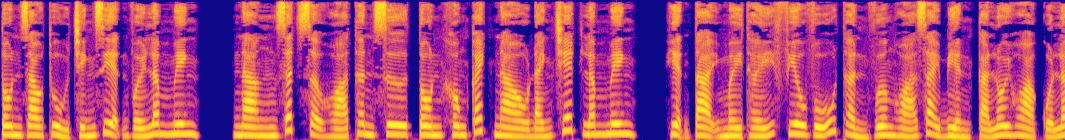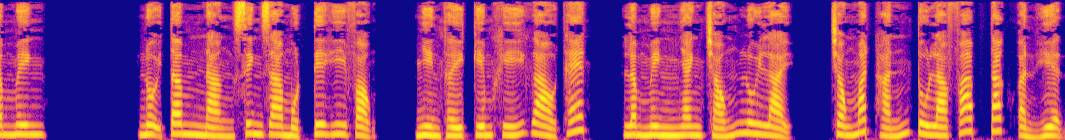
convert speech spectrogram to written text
tôn giao thủ chính diện với Lâm Minh, nàng rất sợ hóa thân sư tôn không cách nào đánh chết Lâm Minh, hiện tại mới thấy phiêu vũ thần vương hóa giải biển cả lôi hỏa của Lâm Minh. Nội tâm nàng sinh ra một tia hy vọng, nhìn thấy kiếm khí gào thét, Lâm Minh nhanh chóng lui lại, trong mắt hắn tu la pháp tắc ẩn hiện,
